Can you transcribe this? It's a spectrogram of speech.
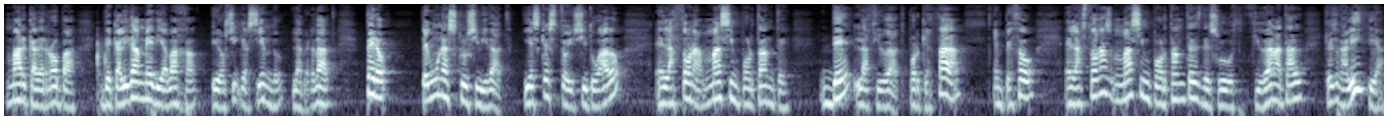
marca de ropa de calidad media baja, y lo sigue siendo, la verdad, pero tengo una exclusividad, y es que estoy situado en la zona más importante de la ciudad, porque Zara empezó en las zonas más importantes de su ciudad natal, que es Galicia.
